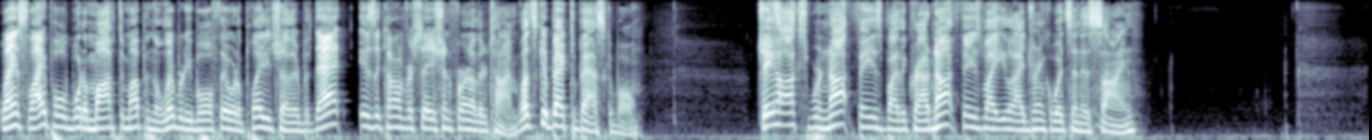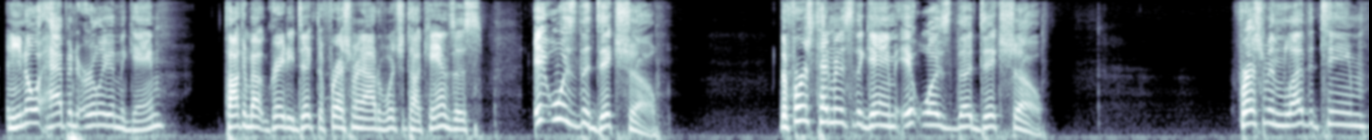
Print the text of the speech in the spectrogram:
Lance Leipold would have mopped him up in the Liberty Bowl if they would have played each other, but that is a conversation for another time. Let's get back to basketball. Jayhawks were not fazed by the crowd, not fazed by Eli Drinkwitz and his sign. And you know what happened early in the game? Talking about Grady Dick, the freshman out of Wichita, Kansas. It was the Dick show. The first 10 minutes of the game, it was the Dick show. Freshman led the team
